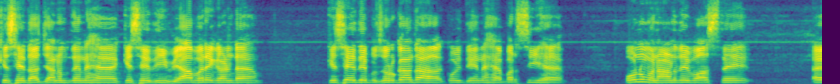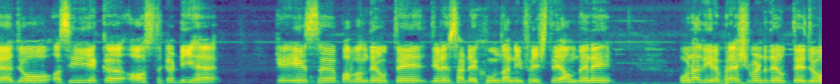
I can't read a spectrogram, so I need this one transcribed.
ਕਿਸੇ ਦਾ ਜਨਮ ਦਿਨ ਹੈ, ਕਿਸੇ ਦੀ ਵਿਆਹ ਵਰੇਗੰਢ ਹੈ ਕਿਸੇ ਦੇ ਬਜ਼ੁਰਗਾਂ ਦਾ ਕੋਈ ਦਿਨ ਹੈ, ਬਰਸੀ ਹੈ, ਉਹਨੂੰ ਮਨਾਉਣ ਦੇ ਵਾਸਤੇ ਜੋ ਅਸੀਂ ਇੱਕ ਔਸਤ ਕੱਢੀ ਹੈ ਕਿ ਇਸ ਭਵਨ ਦੇ ਉੱਤੇ ਜਿਹੜੇ ਸਾਡੇ ਖੂਨਦਾਨੀ ਫਰਿਸ਼ਤੇ ਆਉਂਦੇ ਨੇ, ਉਹਨਾਂ ਦੀ ਰਿਫਰੈਸ਼ਮੈਂਟ ਦੇ ਉੱਤੇ ਜੋ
